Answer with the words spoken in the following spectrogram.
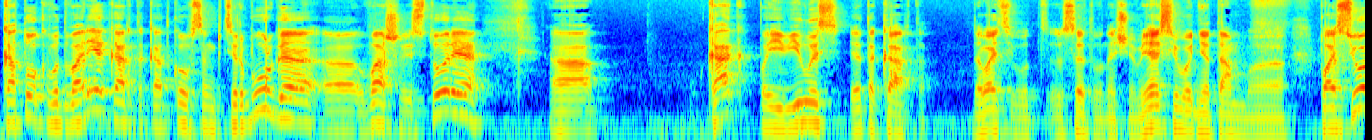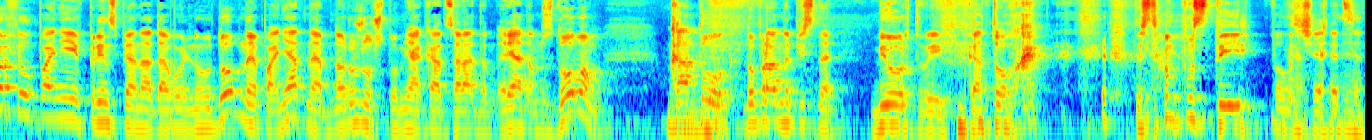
Каток во дворе, карта катков Санкт-Петербурга. Э, Ваша история. Э, как появилась эта карта? Давайте вот с этого начнем. Я сегодня там э, посерфил по ней, в принципе, она довольно удобная, понятная. Обнаружил, что у меня, оказывается, рядом, рядом с домом каток. Ну, правда, написано «мертвый каток». То есть там пустырь, получается.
